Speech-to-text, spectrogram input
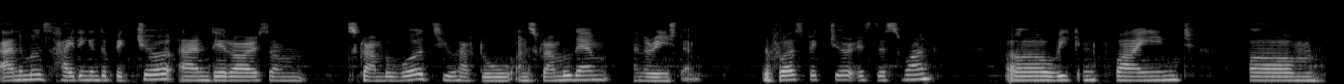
animals hiding in the picture and there are some scramble words. You have to unscramble them and arrange them. The first picture is this one. Uh, we can find um,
